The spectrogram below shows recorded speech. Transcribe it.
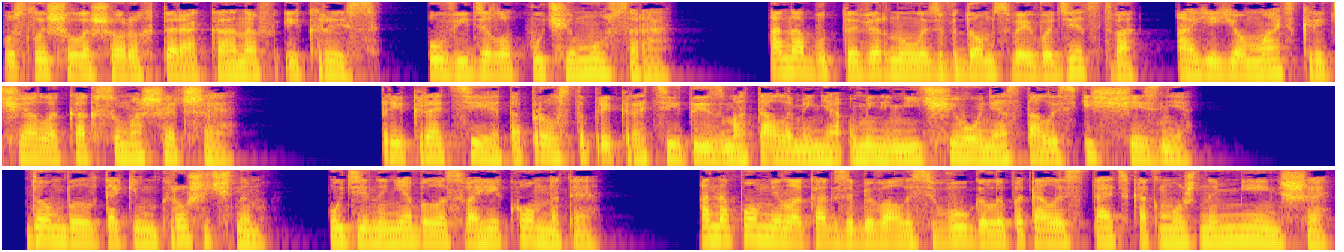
Услышала шорох тараканов и крыс, увидела кучу мусора. Она будто вернулась в дом своего детства, а ее мать кричала, как сумасшедшая. «Прекрати это, просто прекрати, ты измотала меня, у меня ничего не осталось, исчезни». Дом был таким крошечным, у Дины не было своей комнаты. Она помнила, как забивалась в угол и пыталась стать как можно меньше,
